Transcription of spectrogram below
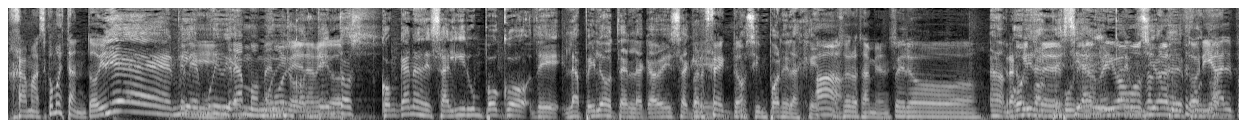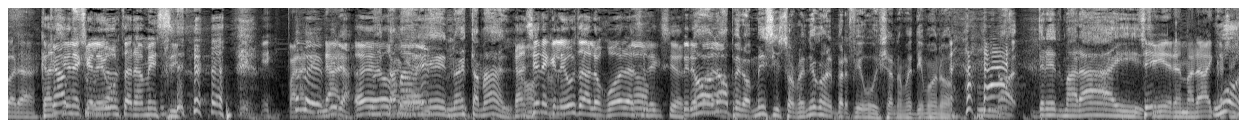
jamás cómo están todo bien Bien, bien, muy bien. Gran momento. Muy bien, contentos, con ganas de salir un poco de la pelota en la cabeza que Perfecto. nos impone la gente. Ah, Nosotros también. Pero. Ah, hoy era especial y vamos a un tutorial para Canciones que le gustan a Messi. para Mira, eh, No está otra mal, vez. eh, no está mal. Canciones que le gustan a los jugadores de la selección. pero- no, no, pero Messi sorprendió con el perfil. Uy, ya nos metimos, no. no Dread Marai, sí, Dren Maray, Woz.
